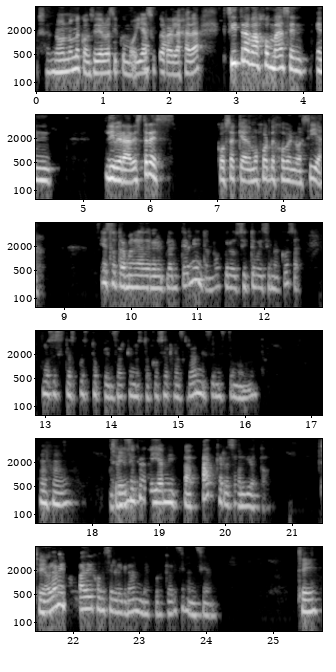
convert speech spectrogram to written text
O sea, no, no me considero así como ya súper relajada. Sí trabajo más en, en liberar estrés, cosa que a lo mejor de joven no hacía. Es otra manera de ver el planteamiento, ¿no? Pero sí te voy a decir una cosa. No sé si te has puesto a pensar que nos tocó ser las grandes en este momento. Yo siempre veía a mi papá que resolvió todo. Sí. Y ahora mi papá dejó de ser el grande porque ahora es el anciano. Sí.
